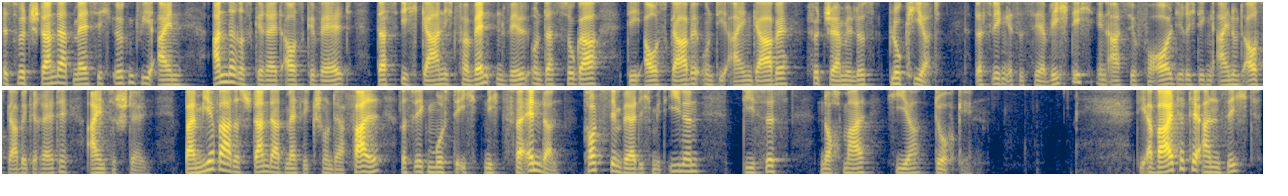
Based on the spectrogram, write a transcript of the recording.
es wird standardmäßig irgendwie ein anderes Gerät ausgewählt, das ich gar nicht verwenden will und das sogar die Ausgabe und die Eingabe für Jamulus blockiert. Deswegen ist es sehr wichtig, in ASIO for All die richtigen Ein- und Ausgabegeräte einzustellen. Bei mir war das standardmäßig schon der Fall, deswegen musste ich nichts verändern. Trotzdem werde ich mit Ihnen dieses nochmal hier durchgehen. Die erweiterte Ansicht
